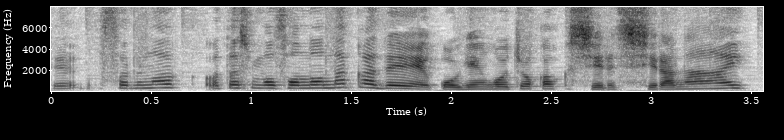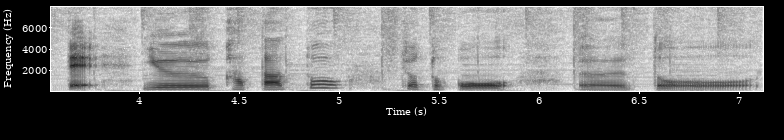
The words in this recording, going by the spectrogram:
で、それの、私もその中で、こう、言語聴覚知らないっていう方と、ちょっとこう、うと、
